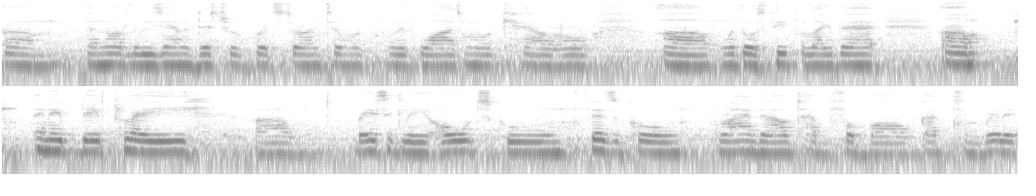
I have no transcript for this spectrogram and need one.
Um, the North Louisiana district with Sterlington, with, with with Carroll, uh, with those people like that. Um, and they, they play. Um, basically old school, physical, grinded out type of football. Got some really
